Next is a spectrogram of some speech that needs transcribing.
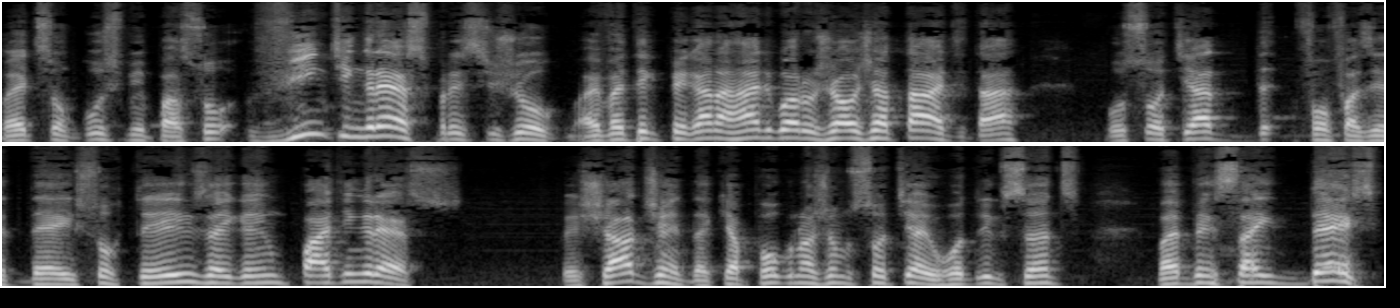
O Edson Custo me passou 20 ingressos para esse jogo. Aí vai ter que pegar na Rádio Guarujá hoje à tarde, tá? Vou sortear, vou fazer 10 sorteios, aí ganha um par de ingressos. Fechado, gente? Daqui a pouco nós vamos sortear. O Rodrigo Santos vai pensar em 10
